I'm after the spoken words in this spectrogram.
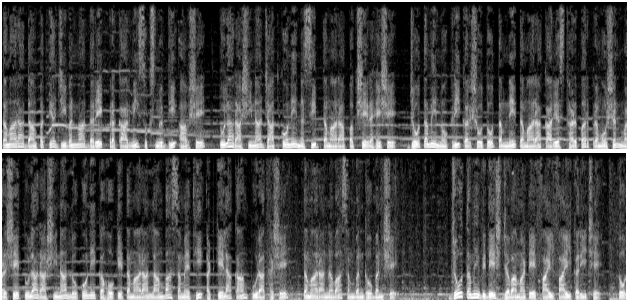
તમારા દાંપત્ય જીવનમાં દરેક પ્રકારની સુખ સમૃદ્ધિ આવશે તુલા રાશિના જાતકોને નસીબ તમારા પક્ષે રહેશે. જો તમે નોકરી કરશો તો તમને તમારા કાર્યસ્થળ પર પ્રમોશન મળશે. તુલા રાશિના લોકોને કહો કે તમારા લાંબા સમયથી અટકેલા કામ પૂરા થશે, તમારા નવા સંબંધો બનશે. જો તમે વિદેશ જવા માટે ફાઇલ ફાઇલ કરી છે, તો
